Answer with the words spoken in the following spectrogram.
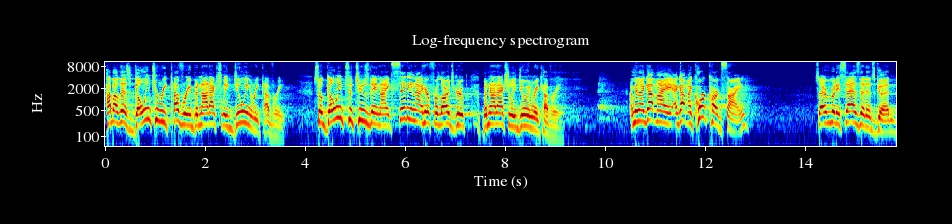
How about this? Going to recovery, but not actually doing recovery. So, going to Tuesday night, sitting out here for large group, but not actually doing recovery. I mean, I got my, I got my court card signed, so everybody says that it's good,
